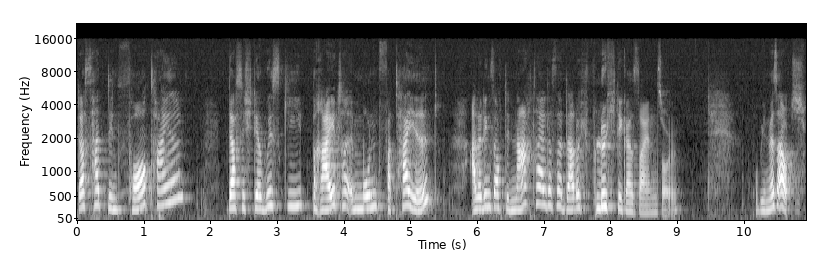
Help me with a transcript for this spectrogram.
Das hat den Vorteil, dass sich der Whisky breiter im Mund verteilt, allerdings auch den Nachteil, dass er dadurch flüchtiger sein soll. Probieren wir es aus.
